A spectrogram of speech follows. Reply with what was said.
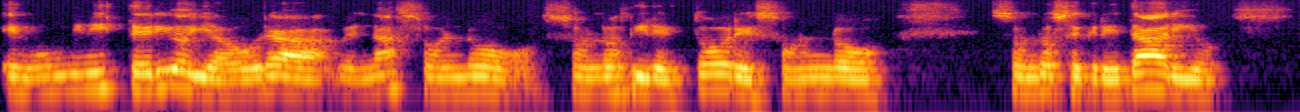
en un ministerio y ahora ¿verdad? Son, los, son los directores, son los son los secretarios.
